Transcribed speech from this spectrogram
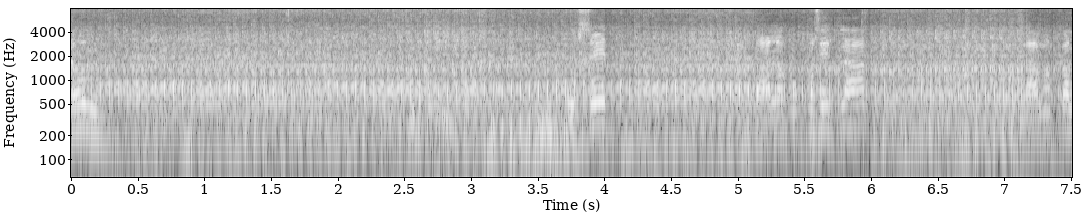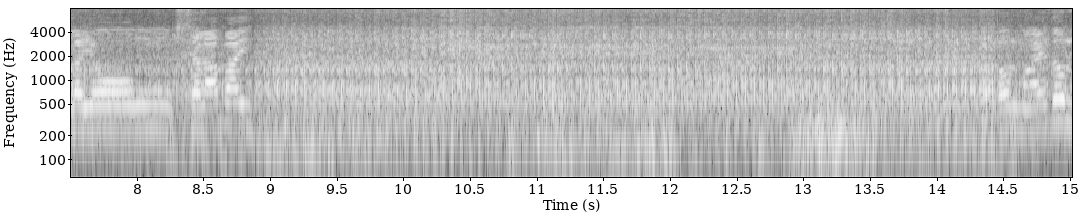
Idol. Pusit. Kala ko pusit lahat. Tama pala yung salabay. Katon mga idol.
